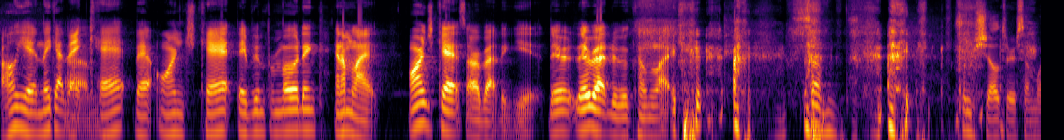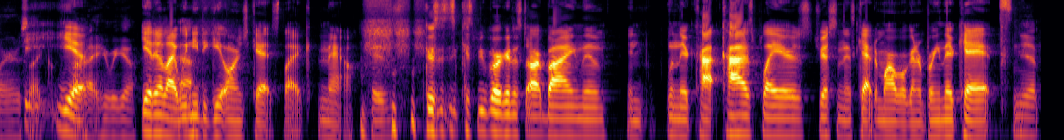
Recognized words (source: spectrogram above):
Oh yeah, and they got um, that cat, that orange cat they've been promoting, and I'm like, orange cats are about to get. They're they're about to become like. some some shelter somewhere. It's like, Yeah. all right, here we go. Yeah, they're like, we need to get orange cats like now, because people are gonna start buying them, and when they're co- cosplayers dressing as Captain Marvel, are gonna bring their cats. Yep.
